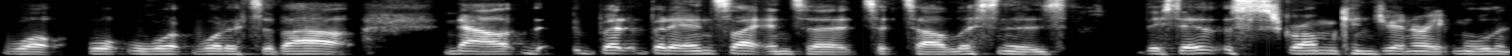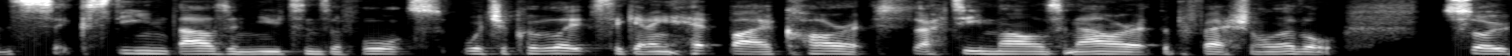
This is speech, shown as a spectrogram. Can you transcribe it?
what what what, what it's about. Now, but but an insight into to, to our listeners, they say that the scrum can generate more than 16,000 newtons of force, which equates to getting hit by a car at 30 miles an hour at the professional level. So,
